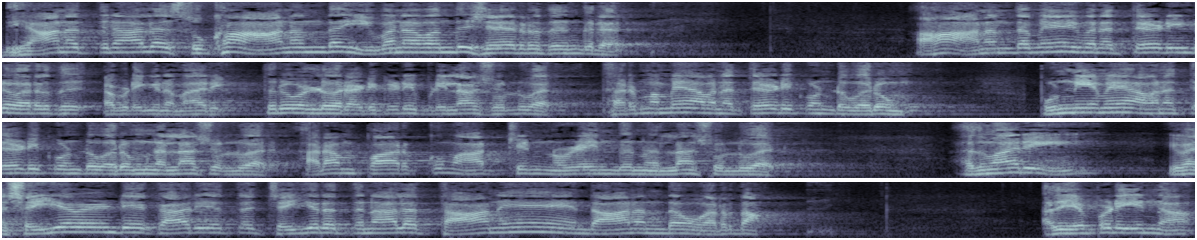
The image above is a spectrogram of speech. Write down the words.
தியானத்தினால சுகம் ஆனந்தம் இவனை வந்து சேர்றதுங்கிறார். ஆஹா ஆனந்தமே இவனை தேடிண்டு வருது அப்படிங்கிற மாதிரி. திருவள்ளுவர் அடிக்கடி இப்படிலாம் சொல்லுவார். தர்மமே அவனை தேடிக்கொண்டு வரும். புண்ணியமே அவனை தேடிக்கொண்டு வரும்னு எல்லாம் சொல்லுவார். அறம் பார்க்கும் ஆற்றின் நுழைந்துன்னு எல்லாம் சொல்லுவார். அது மாதிரி இவன் செய்ய வேண்டிய காரியத்தை செய்யறதுனால தானே இந்த ஆனந்தம் வருதான். அது எப்படின்னா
